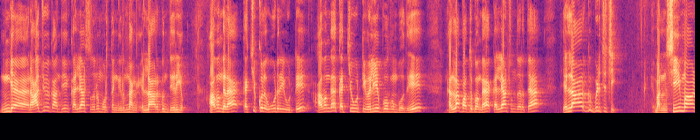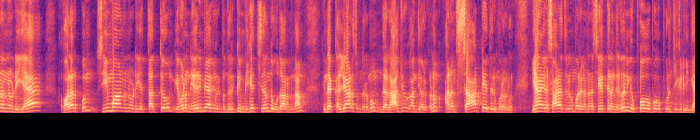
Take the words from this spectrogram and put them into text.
இங்கே ராஜீவ்காந்தியும் கல்யாண சுந்தரும் ஒருத்தங்க இருந்தாங்க. எல்லாருக்கும் தெரியும். அவங்கள கட்சிக்குள்ளே ஊடுருவி விட்டு அவங்க கட்சி ஊட்டி வெளியே போகும்போது நல்லா பார்த்துக்கோங்க கல்யாண் சுந்தரத்தை எல்லாருக்கும் பிடிச்சிச்சு. சீமானனுடைய வளர்ப்பும் சீமானனுடைய தத்துவம் எவ்வளோ நேர்மையாக இருப்பதற்கு மிகச்சிறந்த உதாரணம் தான் இந்த கல்யாண சுந்தரமும் இந்த ராஜீவ் காந்தி அவர்களும் அண்ணன் சாட்டே திருமுறைகளும் ஏன் இதில் சாட்டே திருமுருகன் என்ன சேர்க்குறங்கிறத நீங்கள் போக போக புரிஞ்சுக்கிடுவீங்க.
